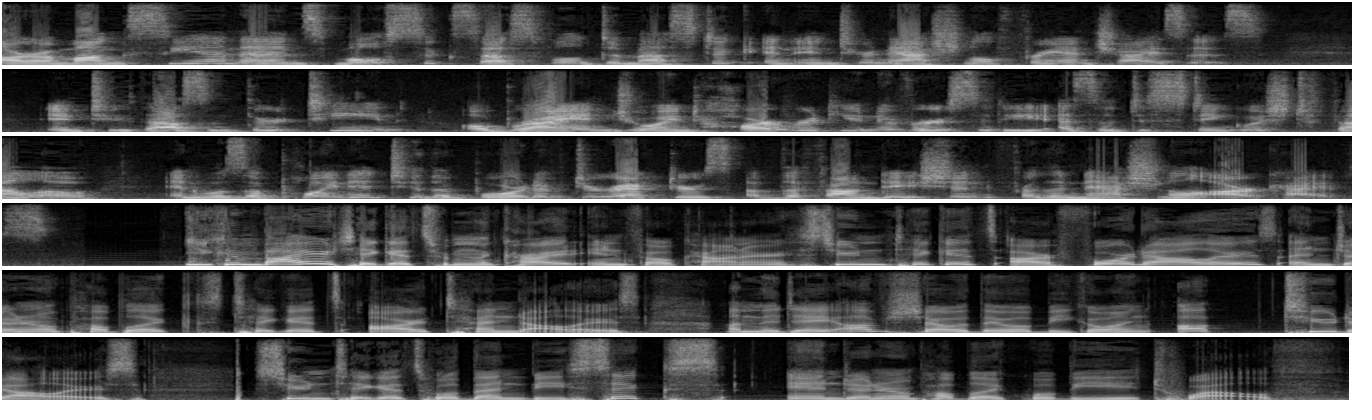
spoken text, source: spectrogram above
are among CNN's most successful domestic and international franchises. In 2013, O'Brien joined Harvard University as a distinguished fellow and was appointed to the board of directors of the Foundation for the National Archives. You can buy your tickets from the card info counter. Student tickets are $4 and general public tickets are $10. On the day of show, they will be going up $2. Student tickets will then be 6 and general public will be 12.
